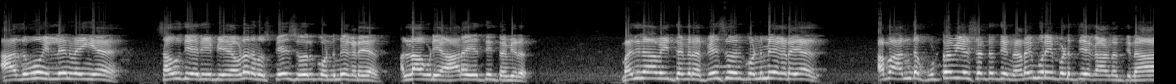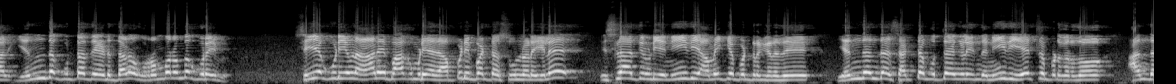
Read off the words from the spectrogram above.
அதுவும் இல்லைன்னு வைங்க. சவுதி அரேபியாவில் நம்ம பேசுவதற்கு ஒன்றுமே கிடையாது. அல்லாவுடைய ஆலயத்தை தவிர. மதினாவை தவிர பேசுவதற்கு ஒன்றுமே கிடையாது. அப்போ அந்த குற்றவியல் சட்டத்தை நடைமுறைப்படுத்திய காரணத்தினால் எந்த குற்றத்தை எடுத்தாலும் ரொம்ப ரொம்ப குறைவு. செய்யக்கூடியவன் ஆளே பார்க்க முடியாது. அப்படிப்பட்ட சூழ்நிலையில் இஸ்லாத்தினுடைய நீதி அமைக்கப்பட்டிருக்கிறது. எந்தெந்த சட்ட புத்தகங்களில் இந்த நீதி ஏற்றப்படுகிறதோ அந்த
